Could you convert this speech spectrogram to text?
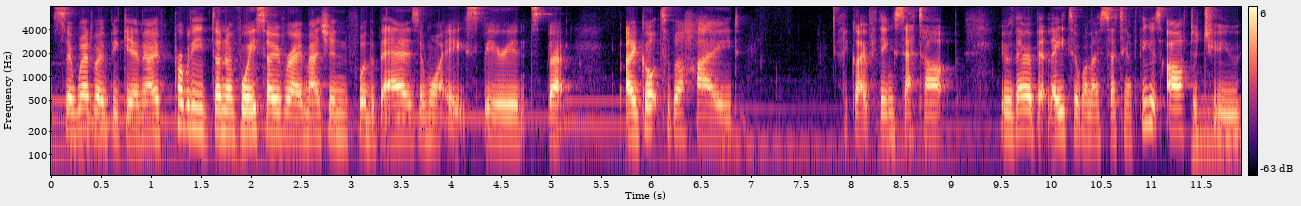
so where do I begin? I've probably done a voiceover, I imagine, for the bears and what I experienced, but I got to the hide, I got everything set up. We were there a bit later when I was setting up, I think it's after two,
